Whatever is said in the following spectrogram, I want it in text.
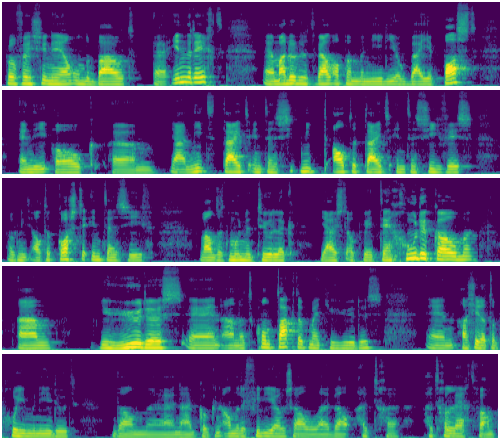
professioneel onderbouwd uh, inricht. Uh, maar doe het wel op een manier die ook bij je past. En die ook um, ja, niet, tijdintensief, niet al te tijdsintensief is. Ook niet al te kostenintensief. Want het moet natuurlijk juist ook weer ten goede komen aan je huurders en aan het contact ook met je huurders. En als je dat op goede manier doet, dan uh, nou heb ik ook in andere video's al uh, wel uitge, uitgelegd van,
